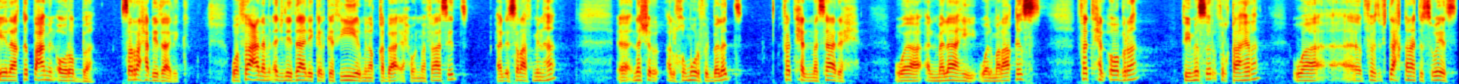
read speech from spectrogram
إلى قطعة من أوروبا. صرح بذلك وفعل من أجل ذلك الكثير من القبائح والمفاسد الإسراف منها. آه، نشر الخمور في البلد فتح المسارح والملاهي والمراقص فتح الأوبرا في مصر في القاهرة وافتتاح قناة السويس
